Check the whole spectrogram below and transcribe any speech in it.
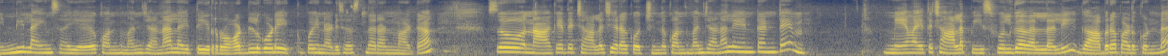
ఎన్ని లైన్స్ అయ్యాయో కొంతమంది జనాలు అయితే ఈ రాడ్లు కూడా ఎక్కిపోయి నడిచేస్తున్నారనమాట సో నాకైతే చాలా చిరాకు వచ్చింది కొంతమంది జనాలు ఏంటంటే మేమైతే చాలా పీస్ఫుల్గా వెళ్ళాలి గాబరా పడకుండా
